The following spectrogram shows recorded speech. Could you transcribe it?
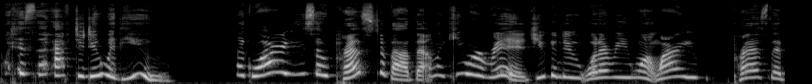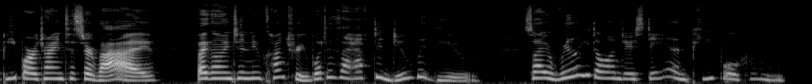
what does that have to do with you? Like, why are you so pressed about that? I'm like, you are rich. You can do whatever you want. Why are you pressed that people are trying to survive by going to a new country? What does that have to do with you? So I really don't understand people who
